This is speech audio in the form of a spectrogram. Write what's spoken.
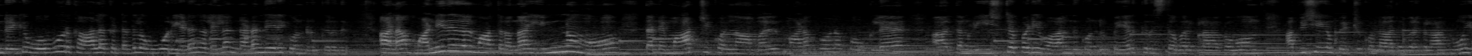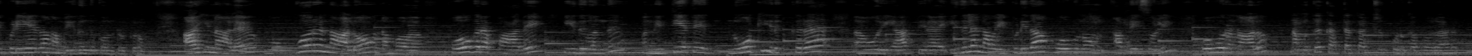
இன்றைக்கு ஒவ்வொரு காலகட்டத்தில் ஒவ்வொரு இடங்கள்ல நடந்தேறி கொண்டிருக்கிறது. ஆனா மனிதர்கள் மாத்திரம்தான் இன்னமும் தன்னை மாற்றிக்கொள்ளாமல் மனம் போன போக்குல தன்னுடைய இஷ்டப்படி வாழ்ந்து கொண்டு பெயர் கிறிஸ்தவர்களாகவும் அபிஷேகம் பெற்றுக்கொள்ளாதவர்களாகவும் இப்படியே தான் நம்ம இருந்து கொண்டிருக்கிறோம். ஆகினால ஒவ்வொரு நாளும் நம்ம போகிற பாதை இது வந்து நித்தியத்தை நோக்கி இருக்கிற ஒரு யாத்திரை. இதுல நம்ம இப்படிதான் போகணும் அப்படின்னு சொல்லி ஒவ்வொரு நாளும் நமக்கு கத்த கற்றுக் கொடுக்க போறாரு.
